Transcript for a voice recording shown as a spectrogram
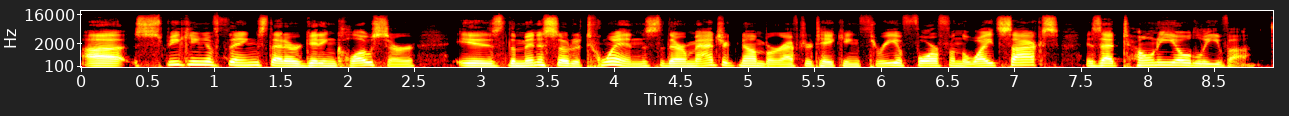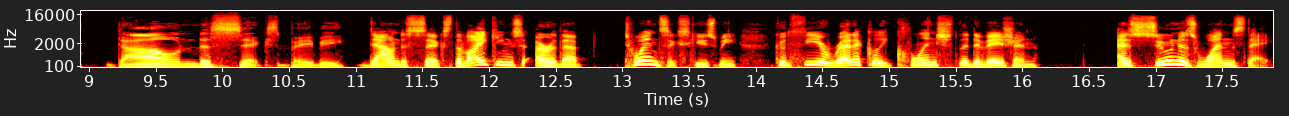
Uh, speaking of things that are getting closer, is the Minnesota Twins. Their magic number after taking three of four from the White Sox is at Tony Oliva, Down to six, baby. down to six. The Vikings, or the Twins, excuse me, could theoretically clinch the division as soon as Wednesday.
